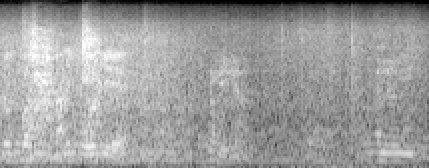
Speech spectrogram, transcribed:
Look, mas, ano po ulit eh? Ano yun? Ano yun?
